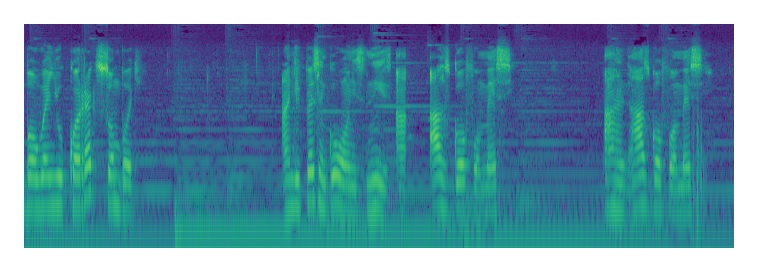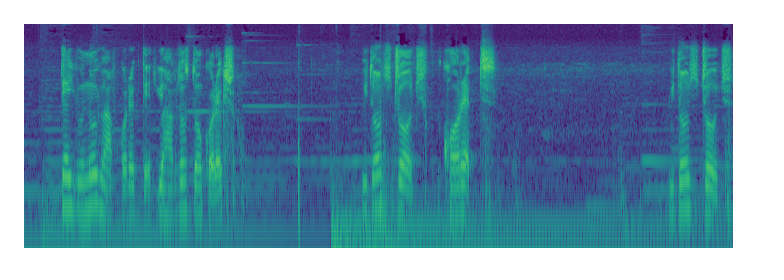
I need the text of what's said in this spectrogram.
But when you correct somebody and the person go on his knees and ask god for mercy and ask god for mercy then you know you have corrected. You have just done correction. We don't judge. We correct. We don't judge.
